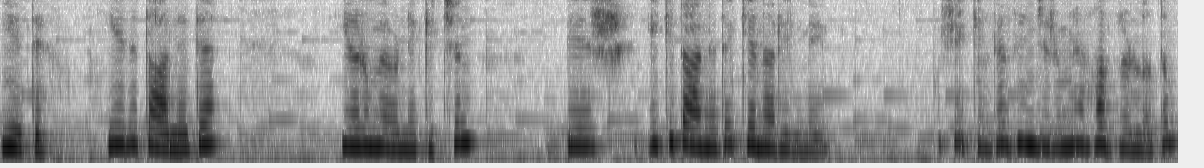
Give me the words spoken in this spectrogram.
7 7 tane de yarım örnek için bir iki tane de kenar ilmeğim. Bu şekilde zincirimi hazırladım.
